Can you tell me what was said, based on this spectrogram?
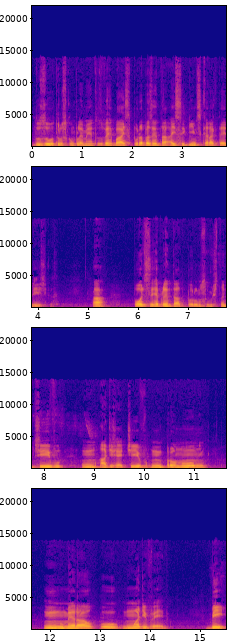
dos outros complementos verbais por apresentar as seguintes características: A. Pode ser representado por um substantivo, um adjetivo, um pronome, um numeral ou um advérbio. B.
